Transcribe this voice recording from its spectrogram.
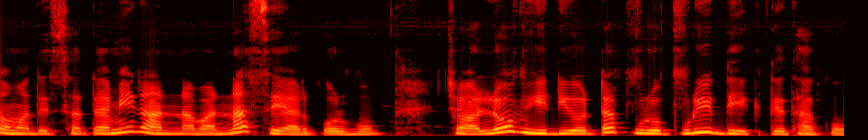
তোমাদের সাথে আমি রান্না বান্না শেয়ার করব। চলো ভিডিওটা পুরোপুরি দেখতে থাকো।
